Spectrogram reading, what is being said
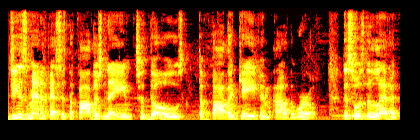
Jesus manifested the Father's name to those the Father gave him out of the world. This was the 11.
